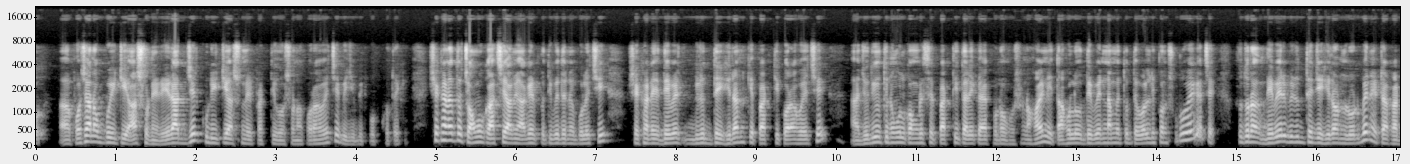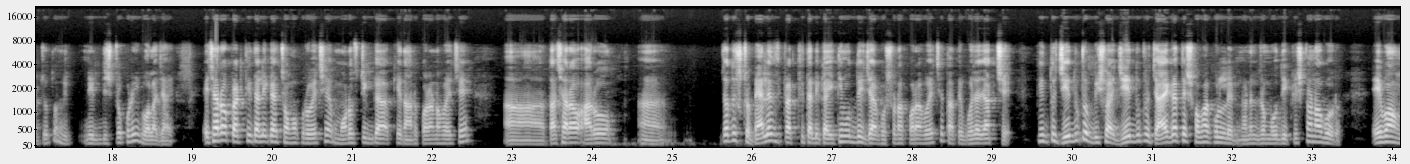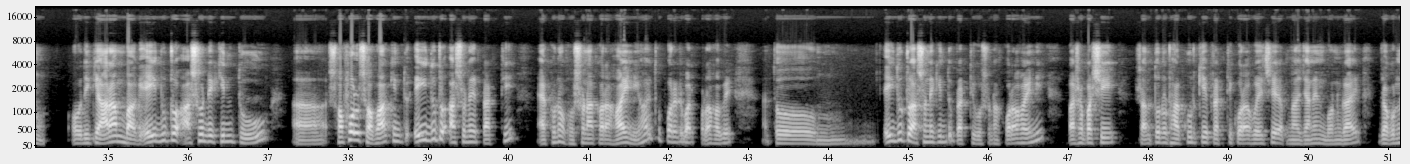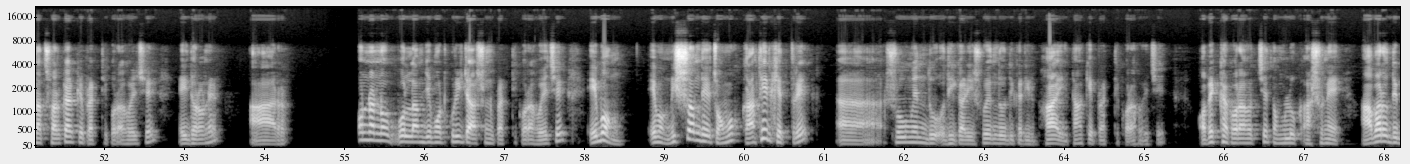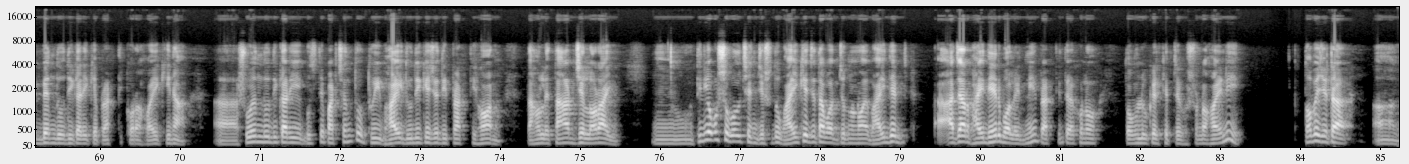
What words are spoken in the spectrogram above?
পঁচানব্বইটি আসনের, এ রাজ্যের কুড়িটি আসনের প্রার্থী ঘোষণা করা হয়েছে বিজেপির পক্ষ থেকে। সেখানে তো চমক আছে, আমি আগের প্রতিবেদনে বলেছি, সেখানে দেবের বিরুদ্ধে হিরানকে প্রার্থী করা হয়েছে। যদিও তৃণমূল কংগ্রেসের প্রার্থী তালিকা এখনও ঘোষণা হয়নি, তাহলেও দেবের নামে তো দেওয়াল লিখন শুরু হয়ে গেছে। সুতরাং দেবের বিরুদ্ধে যে হিরণ লড়বেন, এটা কার্যত নির্দিষ্ট করেই বলা যায়। এছাড়াও প্রার্থী তালিকায় চমক রয়েছে, মনোজ দাঁড় করানো হয়েছে। তাছাড়াও আরও যথেষ্ট ব্যালেন্স প্রার্থী তালিকা ইতিমধ্যেই যা ঘোষণা করা হয়েছে, তাতে বোঝা যাচ্ছে কিন্তু যে দুটো বিষয়, যে দুটো জায়গাতে সভা করলেন নরেন্দ্র মোদী কৃষ্ণনগর এবং ওদিকে আরামবাগ, এই দুটো আসনে কিন্তু সফল সভা, কিন্তু এই দুটো আসনের প্রার্থী এখনও ঘোষণা করা হয়নি। হয়তো পরের বার করা হবে। তো এই দুটো আসনে কিন্তু প্রার্থী ঘোষণা করা হয়নি। পাশাপাশি শান্তনু ঠাকুরকে প্রার্থী করা হয়েছে, আপনারা জানেন বনগায়। জগন্নাথ সরকারকে প্রার্থী করা হয়েছে, এই ধরনের। আর অন্যান্য বললাম যে মোট কুড়িটা আসন প্রার্থী করা হয়েছে এবং এবং নিঃসন্দেহে চমক কাঁথির ক্ষেত্রে সৌমেন্দু অধিকারী সুয়েন্দু অধিকারীর ভাই তাকে প্রার্থী করা হয়েছে। অপেক্ষা করা হচ্ছে তমলুক আসনে আবারও দিব্যেন্দু অধিকারীকে প্রার্থী করা হয় কিনা। সুয়েন্দু অধিকারী বুঝতে পারছেন তো? দুই ভাই দুদিকে যদি প্রার্থী হন, তাহলে তার যে লড়াই তিনি অবশ্য বলছেন যে শুধু ভাইকে জেতাবার জন্য নয়, ভাইদের আজার ভাইদের বলেননি, প্রার্থী তো এখনও তমলুকের ক্ষেত্রে ঘোষণা হয়নি। তবে যেটা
